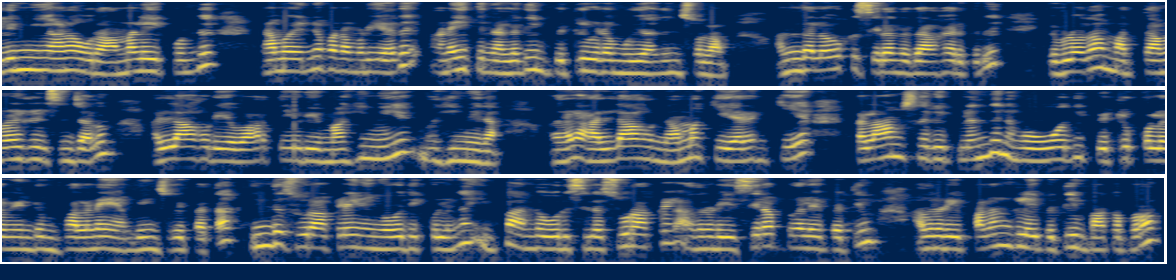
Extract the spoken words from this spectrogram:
எளிமையான ஒரு அமலை கொண்டு நம்ம என்ன பண்ண முடியாது? அனைத்து நல்லதையும் பெற்றுவிட முடியாதுன்னு சொல்லலாம். அந்த அளவுக்கு சிறந்ததாக இருக்குது. எவ்வளவுதான் மற்ற அமல்கள் செஞ்சாலும் அல்லாஹுடைய வார்த்தையுடைய மகிமையே மகிமை தான் அதனால அல்லாஹ் நமக்கு இறக்கிய கலாம் ஷரீஃப்ல இருந்து நம்ம ஓதி பெற்றுக்கொள்ள வேண்டும் பலனை அப்படின்னு சொல்லி பார்த்தா இந்த சூறாக்களை நீங்க ஓதிக்கொள்ளுங்க இப்ப அந்த ஒரு சில சூறாக்கள் அதனுடைய சிறப்புகளை பத்தியும் அதனுடைய பலன்களை பத்தியும் பார்க்க போறோம்.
